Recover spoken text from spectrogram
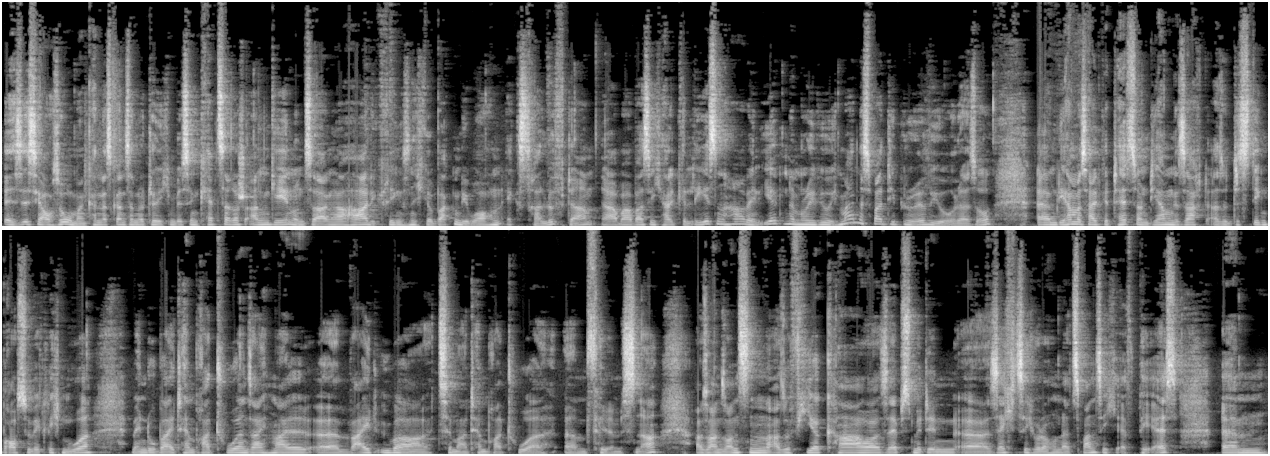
es ist ja auch so, man kann das Ganze natürlich ein bisschen ketzerisch angehen und sagen, aha, die kriegen es nicht gebacken, die brauchen extra Lüfter. Aber was ich halt gelesen habe in irgendeinem Review, ich meine, es war Deep Review oder so, ähm, die haben es halt getestet und die haben gesagt, also das Ding brauchst du wirklich nur, wenn du bei Temperaturen, sag ich mal, äh, weit über Zimmertemperatur ähm, filmst. Ne? Also ansonsten, also 4K, selbst mit den äh, 60 oder 120 FPS, ähm,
